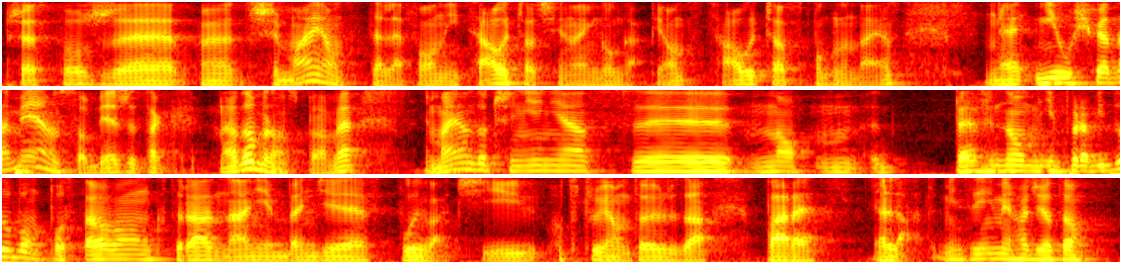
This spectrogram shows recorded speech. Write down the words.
przez to, że e, trzymając telefon i cały czas się na niego gapiąc, cały czas spoglądając, e, nie uświadamiają sobie, że tak na dobrą sprawę mają do czynienia z no, pewną nieprawidłową postawą, która na nie będzie wpływać i odczują to już za parę lat. Między innymi chodzi o to,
